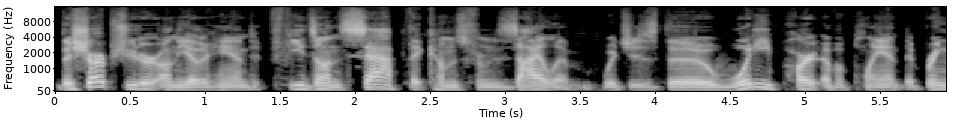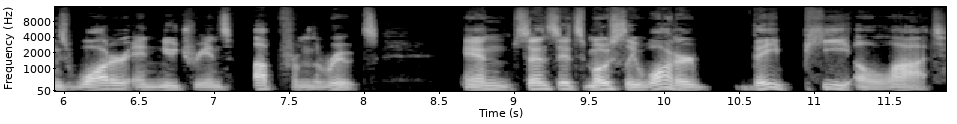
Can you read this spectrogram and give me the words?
The sharpshooter, on the other hand, feeds on sap that comes from xylem, which is the woody part of a plant that brings water and nutrients up from the roots. And since it's mostly water, they pee a lot.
